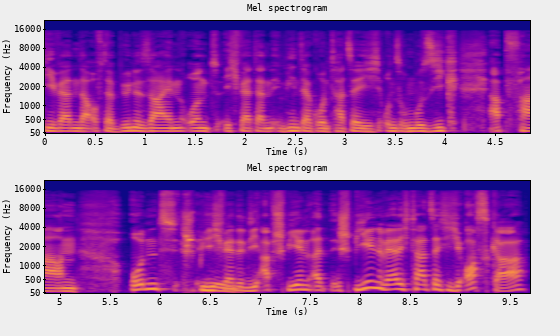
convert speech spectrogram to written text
Die werden da auf der Bühne sein und ich werde dann im Hintergrund tatsächlich unsere Musik abfahren und Spielen. ich werde die abspielen. Äh, spielen werde ich tatsächlich Oscar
